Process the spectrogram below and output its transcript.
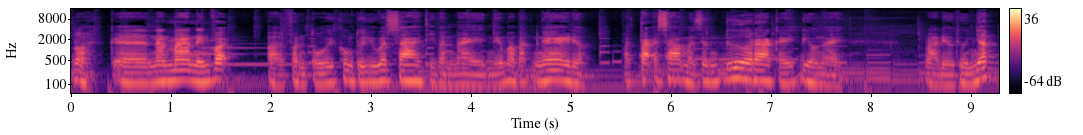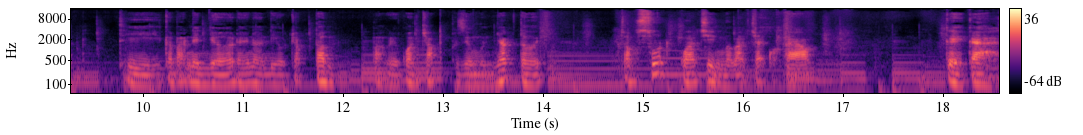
Rồi nan man đến vậy. Ở phần tối không tối ưu website thì phần này nếu mà bạn nghe được và tại sao mà dương đưa ra cái điều này? Là điều thứ nhất thì các bạn nên nhớ đấy là điều trọng tâm và điều quan trọng mà dương muốn nhắc tới trong suốt quá trình mà bạn chạy quảng cáo. Kể cả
